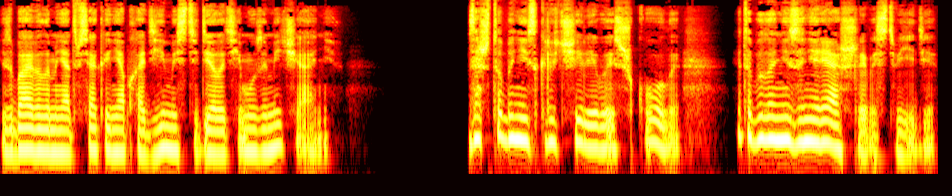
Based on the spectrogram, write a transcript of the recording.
избавило меня от всякой необходимости делать ему замечания. За что бы ни исключили его из школы, это было не за неряшливость в еде.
